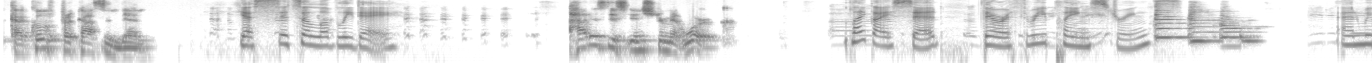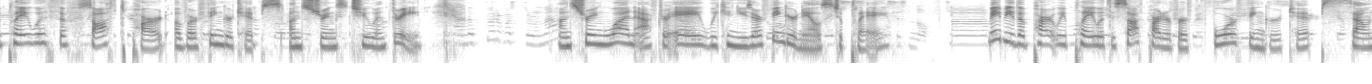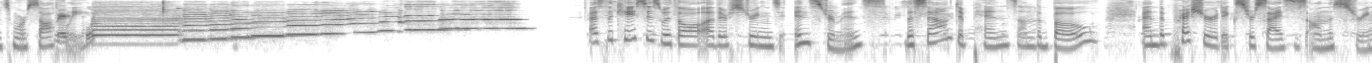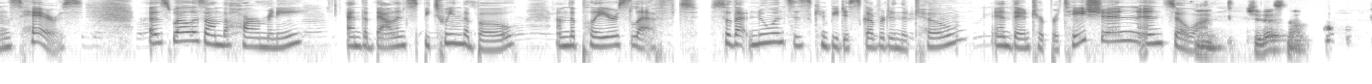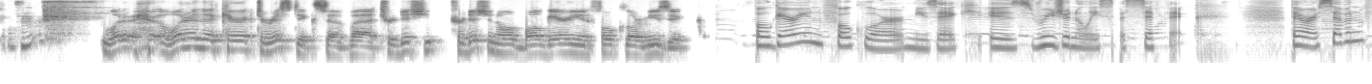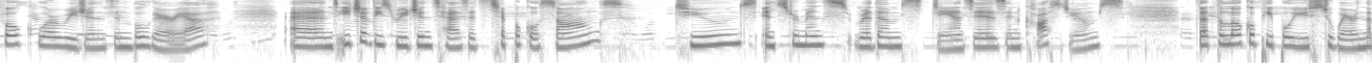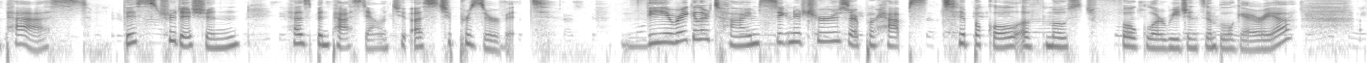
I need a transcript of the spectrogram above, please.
Каков прекрасен ден. yes, it's a lovely day. How does this instrument work? Like I said, there are three playing strings, and we play with the soft part of our fingertips on strings two and three. On string one, after A, we can use our fingernails to play. Maybe the part we play with the soft part of our four fingertips sounds more softly. As the case is with all other stringed instruments, the sound depends on the bow and the pressure it exercises on the string's hairs, as well as on the harmony and the balance between the bow and the player's left, so that nuances can be discovered in the tone and the interpretation and so hmm. on. Mm. What are, what are the characteristics of uh, tradition, traditional Bulgarian folklore music Bulgarian folklore music is regionally specific. There are seven folklore regions in Bulgaria, and each of these regions has its typical songs, tunes, instruments, rhythms, dances, and costumes that the local people used to wear in the past. This tradition has been passed down to us to preserve it. The irregular time signatures are perhaps typical of most folklore regions in Bulgaria.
